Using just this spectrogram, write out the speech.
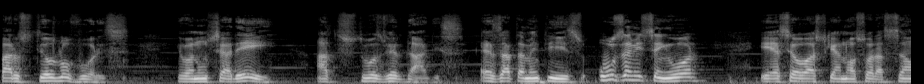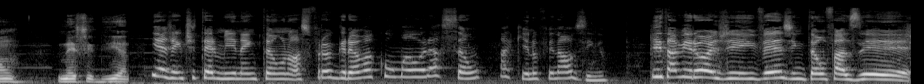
para os teus louvores. Eu anunciarei as tuas verdades. É exatamente isso. Usa-me, Senhor. E essa eu acho que é a nossa oração nesse dia. E a gente termina então o nosso programa com uma oração aqui no finalzinho. Itamir, hoje, em vez de então fazer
